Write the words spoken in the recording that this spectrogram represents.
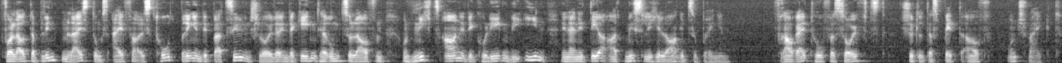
vor lauter blindem Leistungseifer als todbringende Bazillenschleuder in der Gegend herumzulaufen und nichtsahnende Kollegen wie ihn in eine derart missliche Lage zu bringen. Frau Reithofer seufzt, schüttelt das Bett auf und schweigt.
